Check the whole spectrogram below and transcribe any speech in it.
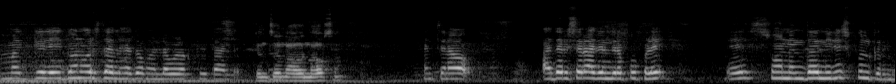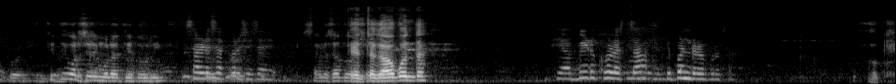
मग गेले दोन वर्ष झाले ह्या दोघांना ओळखतो इथं आलं त्यांचं नाव नाव सांग. त्यांचं नाव आदर्श राजेंद्र पोपळे. हे स्वानंद निलेश कुलकर्णी. किती वर्षाची मुलं आहेत दोन्ही? साडेसात वर्षाचे आहे. साडेसात वर्ष त्यांचं गाव कोणतं? ह्या बीड खोडसचा हे पंढरपूरचा. ओके.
